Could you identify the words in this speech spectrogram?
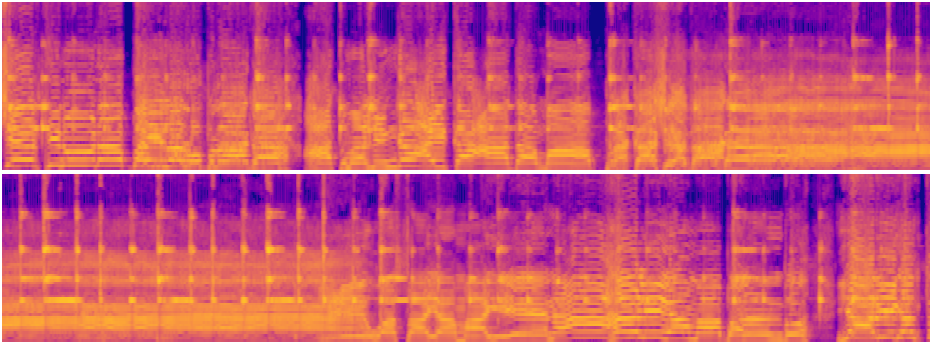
ಸೇರ್ತಿ ನೋಡ ಬೈಲ ರೂಪದಾಗ. ಆತ್ಮಲಿಂಗ ಐಕ ಆದಮ ಪ್ರಕಾಶದಾಗ. ಏ ವಸಾಯಮ, ಏನ ಹಳಿಯಮ ಬಂದು ಯಾರಿಗಂತ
